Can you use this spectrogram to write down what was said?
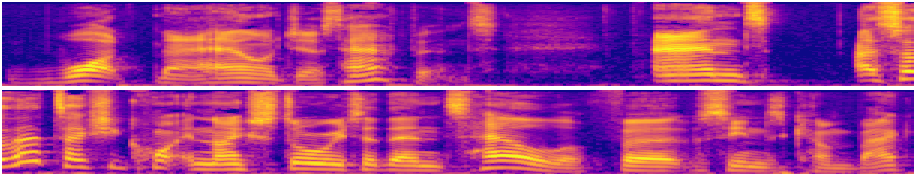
what the hell just happened? And uh, so that's actually quite a nice story to then tell for Cena to come back.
